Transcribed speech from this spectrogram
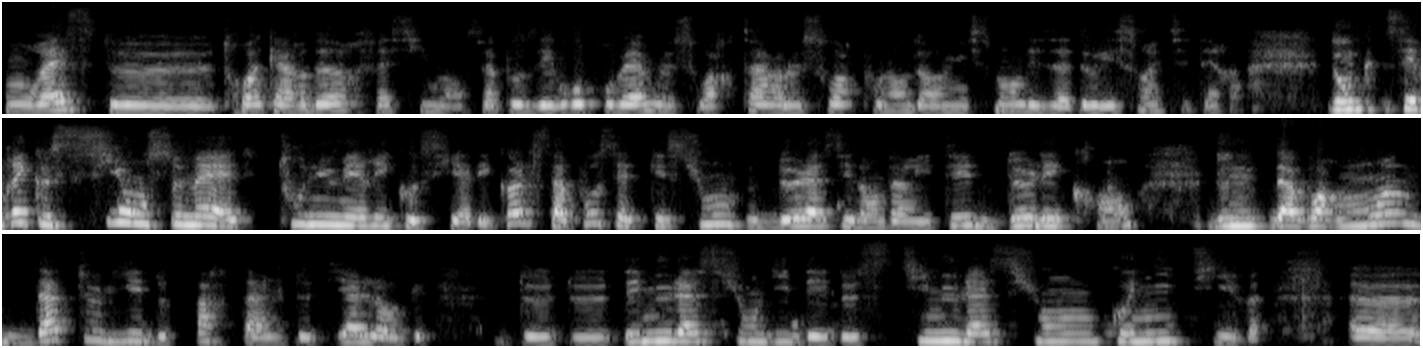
on reste euh, trois quarts d'heure facilement. Ça pose des gros problèmes le soir tard, le soir pour l'endormissement des adolescents, etc. Donc, c'est vrai que si on se met à être tout numérique aussi à l'école, ça pose cette question de la sédentarité, de l'écran, d'avoir moins d'ateliers de partage, de dialogue, d'émulation d'idées, de stimulation cognitive, euh,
